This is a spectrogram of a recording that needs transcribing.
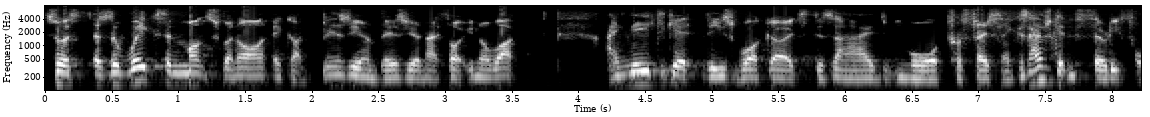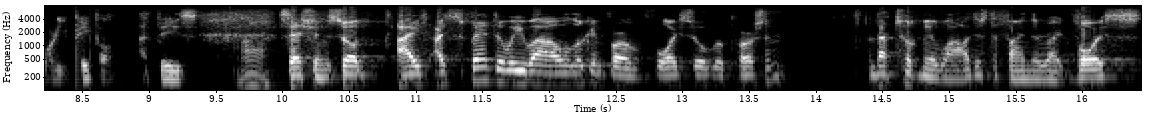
So as, as the weeks and months went on, it got busier and busier, and I thought, you know what? I need to get these workouts designed more professionally because I was getting 30, 40 people at these Wow. sessions. So I, I spent a wee while looking for a voiceover person. And that took me a while just to find the right voice.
